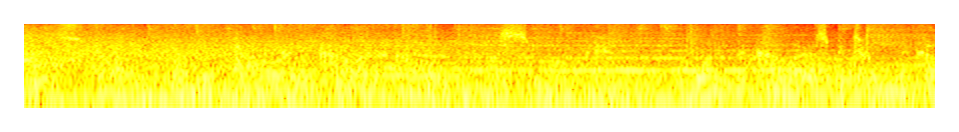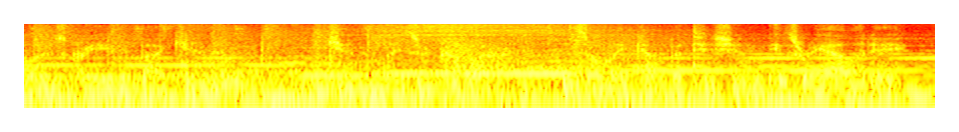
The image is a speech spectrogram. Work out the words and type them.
you'll strike an overpowering color called smoke. One of the colors between the colors created by Canon. Canon Laser Color. Its only competition is reality.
